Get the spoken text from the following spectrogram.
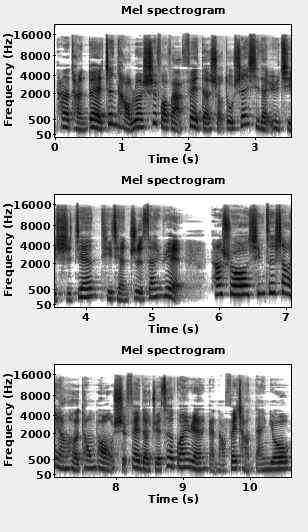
他的团队正讨论是否把 Fed 首度升息的预期时间提前至三月。他说，薪资上扬和通膨使 Fed 的决策官员感到非常担忧。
